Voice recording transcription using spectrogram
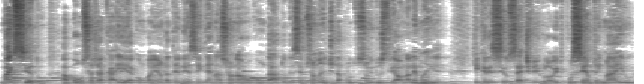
Mais cedo, a bolsa já caía acompanhando a tendência internacional com um dado decepcionante da produção industrial na Alemanha, que cresceu 7,8% em maio,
